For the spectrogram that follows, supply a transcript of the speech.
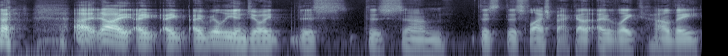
no, I, I, I- I really enjoyed this this um, this this flashback. I, I liked how they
